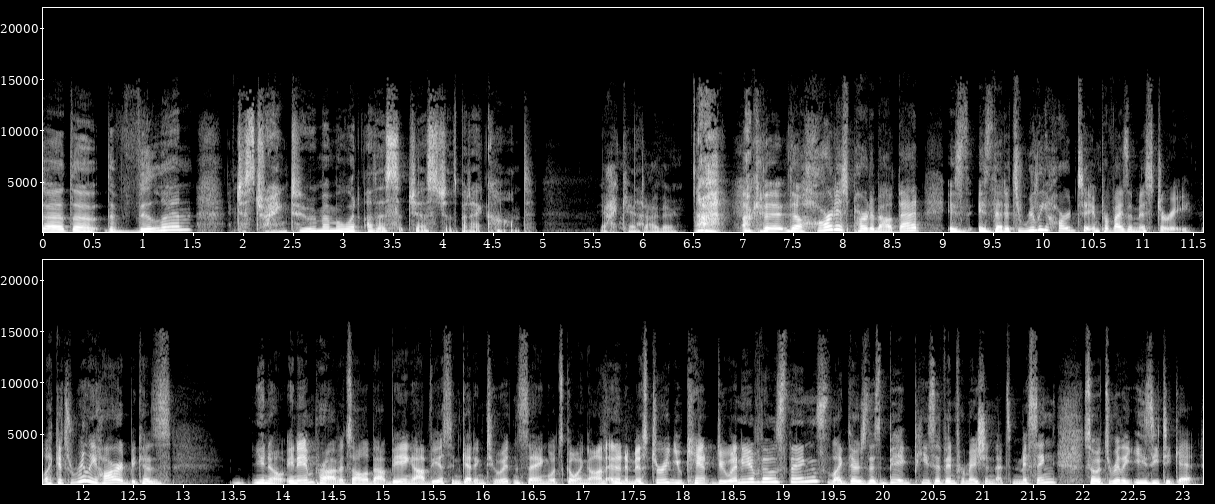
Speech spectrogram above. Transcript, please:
uh, the the villain. I'm just trying to remember what other suggestions, but I can't. Yeah, I can't either. Ah, okay. The the hardest part about that is is that it's really hard to improvise a mystery. Like it's really hard because you know, in improv it's all about being obvious and getting to it and saying what's going on. And in a mystery, you can't do any of those things. Like there's this big piece of information that's missing. So it's really easy to get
